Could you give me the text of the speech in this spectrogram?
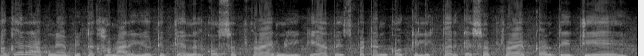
अगर आपने अभी तक हमारे YouTube चैनल को सब्सक्राइब नहीं किया तो इस बटन को क्लिक करके सब्सक्राइब कर दीजिए।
